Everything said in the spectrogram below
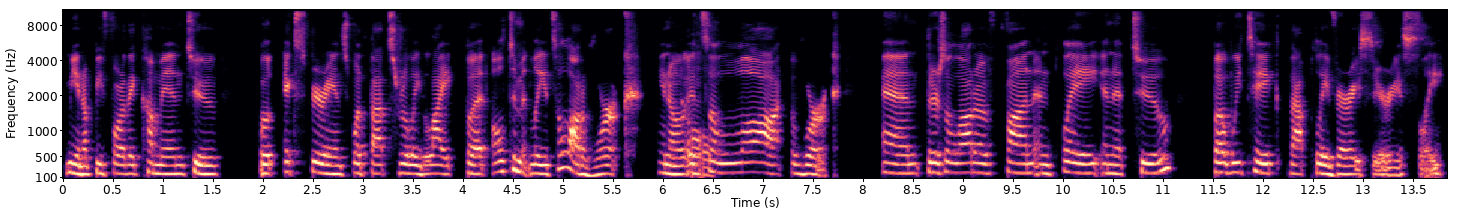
you know, before they come in to experience what that's really like. But ultimately, it's a lot of work. You know, oh. it's a lot of work. And there's a lot of fun and play in it too but we take that play very seriously.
